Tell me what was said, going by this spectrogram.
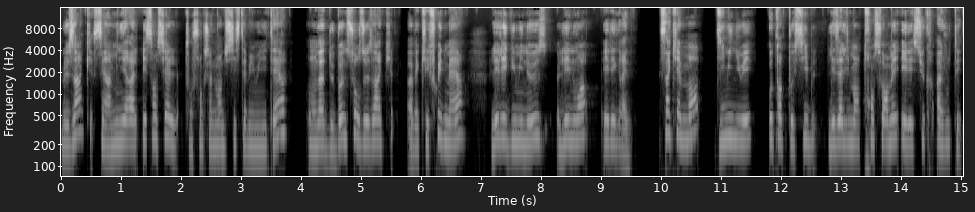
Le zinc, c'est un minéral essentiel pour le fonctionnement du système immunitaire. On a de bonnes sources de zinc avec les fruits de mer, les légumineuses, les noix et les graines. Cinquièmement, diminuez autant que possible les aliments transformés et les sucres ajoutés.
